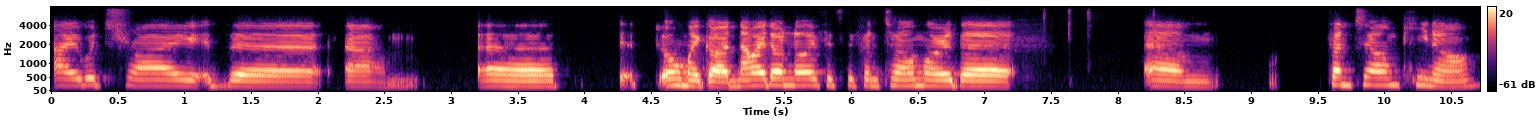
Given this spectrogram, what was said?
I would try the um uh oh my god. Now i don't know if it's the Fantôme or the um Fantôme Kino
